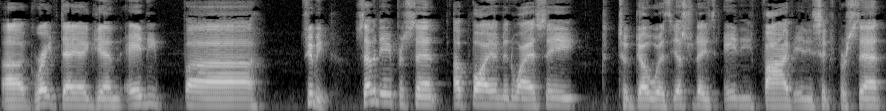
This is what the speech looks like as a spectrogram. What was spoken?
Uh, great day again. 80, uh, excuse me, 78% up volume NYSE to go with yesterday's 85, 86%.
